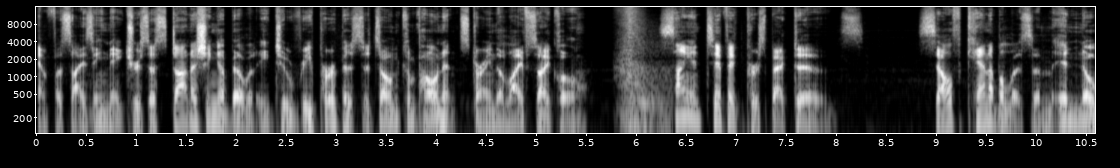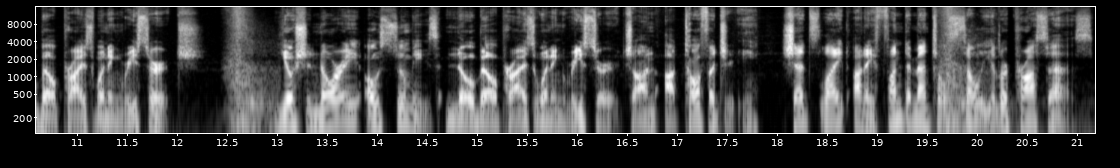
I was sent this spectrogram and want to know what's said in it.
emphasizing nature's astonishing ability to repurpose its own components during the life cycle. Scientific perspectives Self cannibalism in Nobel Prize winning research. Yoshinori Ohsumi's Nobel Prize winning research on autophagy sheds light on a fundamental cellular process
